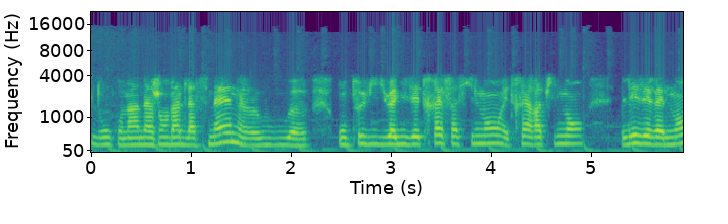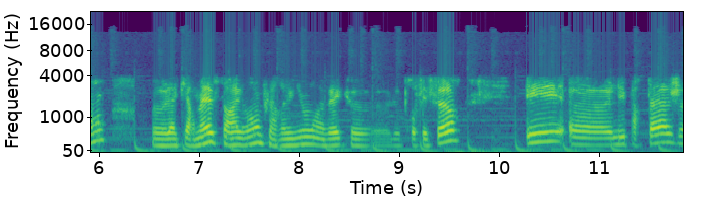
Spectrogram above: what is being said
Donc on a un agenda de la semaine euh, où euh, on peut visualiser très facilement et très rapidement les événements, Euh, la kermesse par exemple, la réunion avec le professeur et les partages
